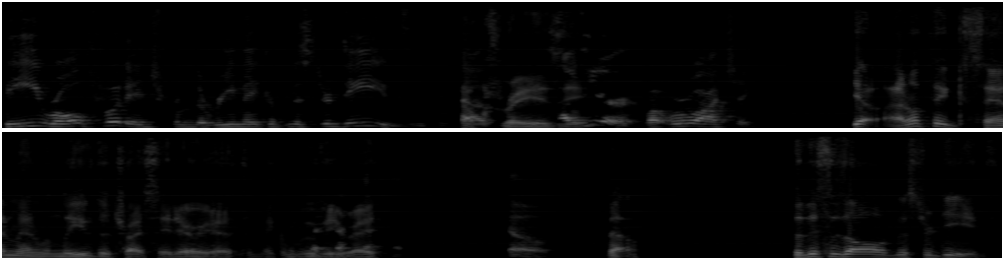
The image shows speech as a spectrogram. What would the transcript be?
B-roll footage from the remake of Mr. Deeds in 2000. How crazy. Right here, what we're watching. Yeah, I don't think Sandman would leave the tri state area to make a movie, right? No. No. So this is all Mr. Deeds.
